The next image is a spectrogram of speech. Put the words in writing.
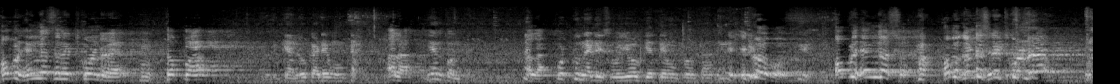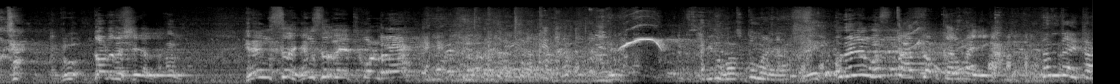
ಒಬ್ರು ಹೆಂಗಸನ್ನ ಇಟ್ಕೊಂಡ್ರೆ ತಪ್ಪ? ಕೆಲವು ಕಡೆ ಉಂಟ. ಅಲ್ಲ. ಏನ್ ತೊಂದ್ರೆ? ಅಲ್ಲ. ಕೊಟ್ಟು ನಡೆಸುವ ಯೋಗ್ಯತೆ ಉಂಟು ಅಂತ ಇಟ್ಕೊಳ್ಬಹುದು ಒಬ್ಳು ಹೆಂಗಸು ಒಬ್ಬ ಗಂಡಸನ್ನ ಇಟ್ಕೊಂಡ್ರೆ? ಅದು ದೊಡ್ಡ ವಿಷಯ ಅಲ್ಲ. ಅಲ್ಲ. ಹೆಂಗಸರು ಹೆಂಗಸರನ್ನ ಇಟ್ಕೊಂಡ್ರೆ? ಇದು ಹೊಸ್ತು ಮಣ್ಣು ಅದೇ ಹೊಸ್ತಾದ ಕರ್ಮ ಈಗ. ನಂದಾಯ್ತಾ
